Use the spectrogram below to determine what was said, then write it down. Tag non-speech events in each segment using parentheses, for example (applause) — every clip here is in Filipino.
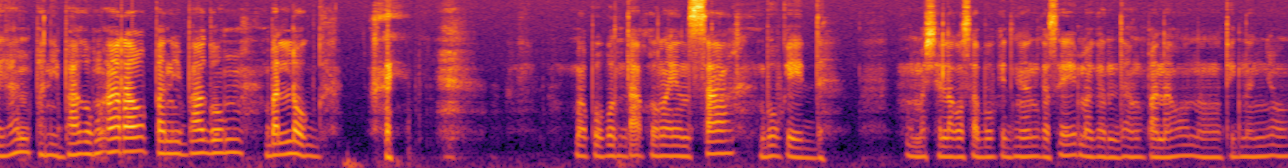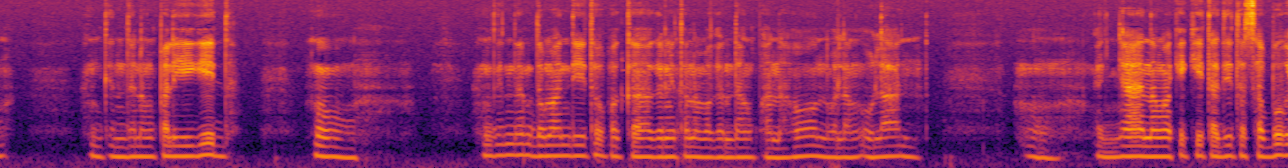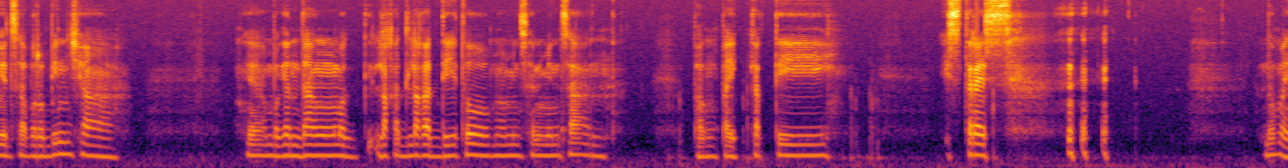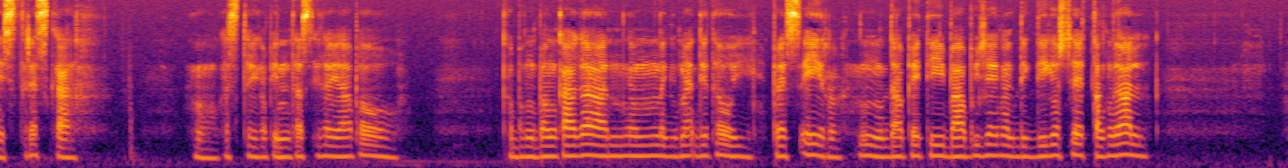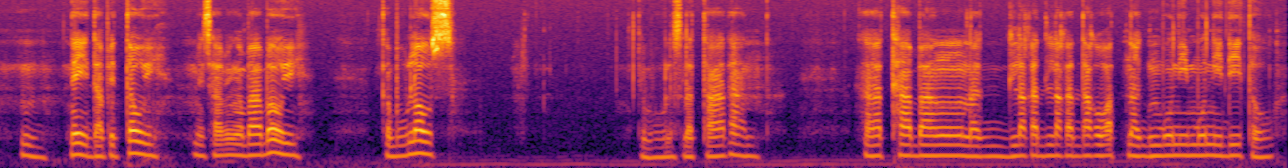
Ayan, panibagong araw, panibagong balog. (laughs) Mapupunta ako ngayon sa bukid. Mamasyal ako sa bukid ngayon kasi magandang panahon. Oh, tignan nyo. Ang ganda ng paligid. Oh, ang ganda duman dito pagka ganito na magandang panahon. Walang ulan. Oh, ganyan ang makikita dito sa bukid sa probinsya. Kaya magandang maglakad-lakad dito maminsan-minsan. Pang paikati stress. (laughs) no, may stress ka. Oh, kastoy kapintas dito ya po. Kabangbang kagan ng nagmet dito oy. Press air. Hmm, dapat ti baboy siya nagdigdigos siya tanggal. Hmm, nay dapat to. May sabi nga babaw oy. Kabulaws. Kabulas latatan. At habang naglakad-lakad ako at nagmuni-muni dito,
